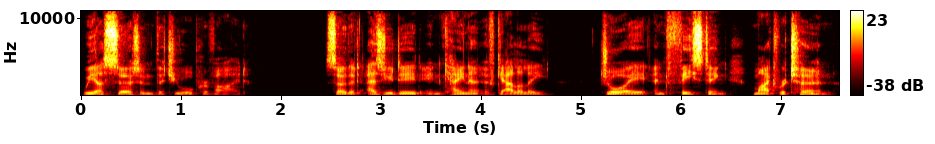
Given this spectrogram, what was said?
We are certain that you will provide, so that as you did in Cana of Galilee, joy and feasting might return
